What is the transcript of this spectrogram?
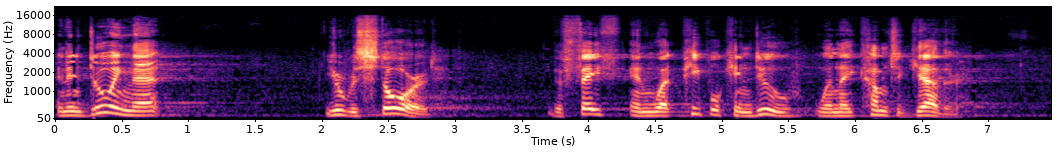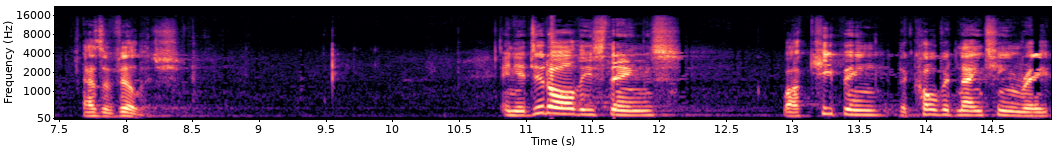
and in doing that, you restored the faith in what people can do when they come together as a village. And you did all these things while keeping the COVID 19 rate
